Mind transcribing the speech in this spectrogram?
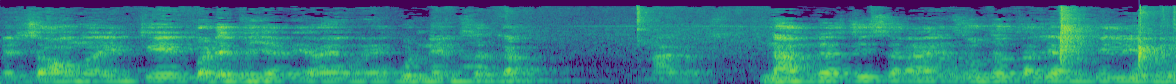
मैं चाहूँगा इनके बड़े भैया भी आए हुए हैं। गुड नेम सर का? नागराज। नागराज जी सर आए। ज़रूरत तालियाँ उनके लिए भी।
